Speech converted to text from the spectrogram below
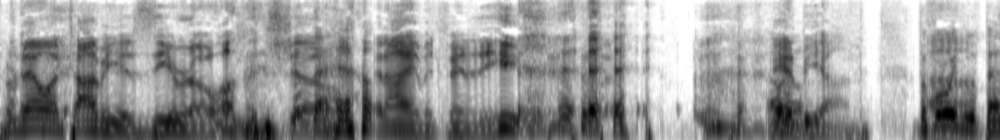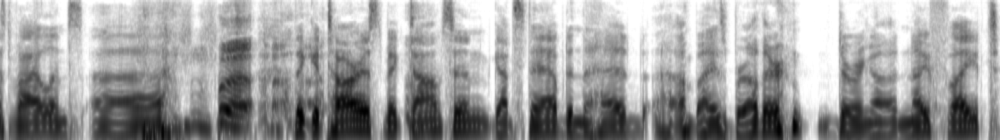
From now on, Tommy is zero on this show, the hell? and I am infinity Oh. and beyond. Before we move past violence, uh, the guitarist Mick Thompson got stabbed in the head uh, by his brother during a knife fight.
